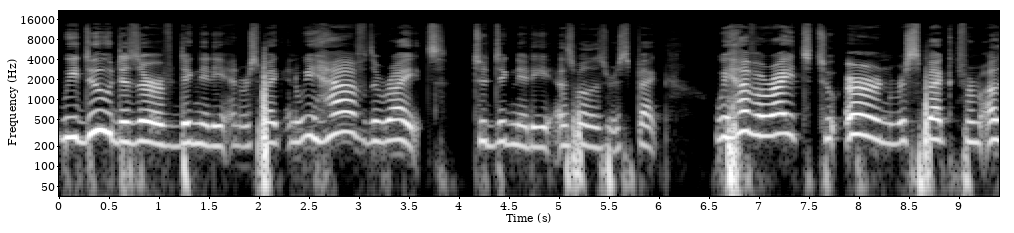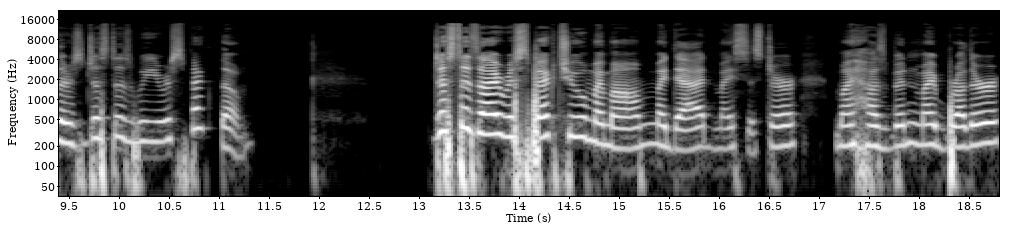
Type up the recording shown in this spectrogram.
We do deserve dignity and respect, and we have the right to dignity as well as respect. We have a right to earn respect from others just as we respect them. Just as I respect you, my mom, my dad, my sister, my husband, my brother,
